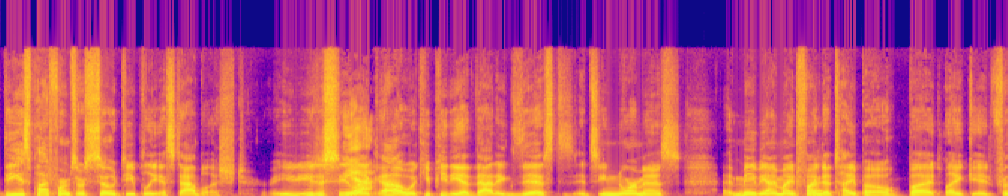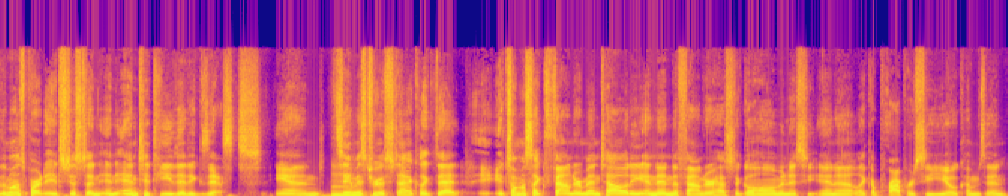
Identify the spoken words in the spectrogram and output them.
These platforms are so deeply established. You, you just see Yeah. like, oh, Wikipedia that exists. It's enormous. Uh, maybe I might find Right. a typo, but like it, for the most part, it's just an, an entity that exists. And hmm. same is true of Stack. Like that, it's almost like founder mentality, and then the founder has to go home, and a, C- and a like a proper CEO comes in.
